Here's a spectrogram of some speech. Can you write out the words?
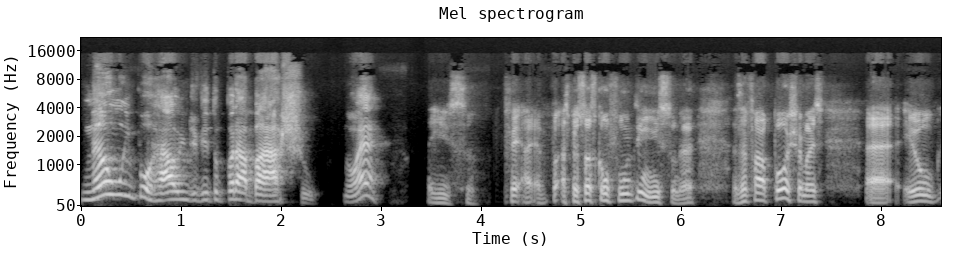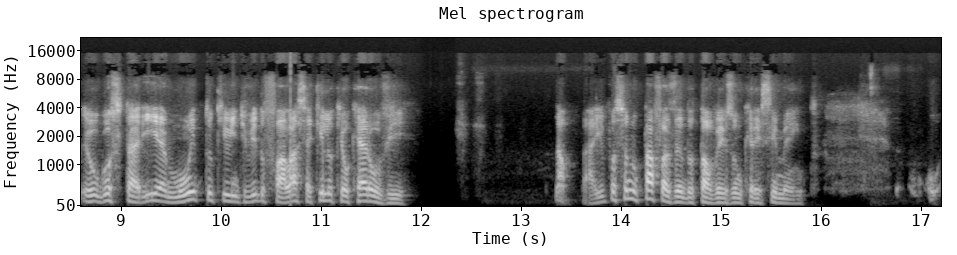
não empurrar o indivíduo para baixo, não é? Isso. As pessoas confundem isso, né? Às vezes fala, poxa, mas uh, eu, eu gostaria muito que o indivíduo falasse aquilo que eu quero ouvir. Não, aí você não está fazendo talvez um crescimento. O,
